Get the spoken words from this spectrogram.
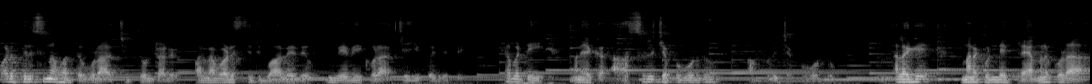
వాడు తెలిసిన వాళ్ళతో కూడా చెప్తుంటాడు వాళ్ళ వాడి స్థితి బాగాలేదు నువ్వేమీ కూడా చెయ్యకు అని చెప్పి. కాబట్టి మన యొక్క ఆస్తులు చెప్పకూడదు అప్పులు చెప్పకూడదు. అలాగే మనకుండే ప్రేమను కూడా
